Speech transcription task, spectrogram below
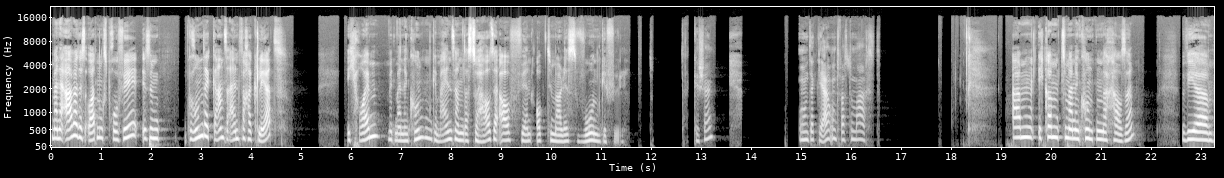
Meine Arbeit als Ordnungsprofi ist im Grunde ganz einfach erklärt. Ich räume mit meinen Kunden gemeinsam das Zuhause auf für ein optimales Wohngefühl. Dankeschön. Und erklär uns, was du machst. Ähm, ich komme zu meinen Kunden nach Hause. Wir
